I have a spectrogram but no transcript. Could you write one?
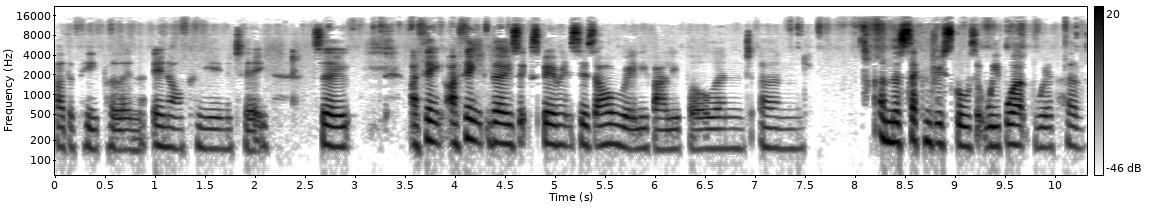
other people in, in our community. So I think I think those experiences are really valuable and and and the secondary schools that we've worked with have,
